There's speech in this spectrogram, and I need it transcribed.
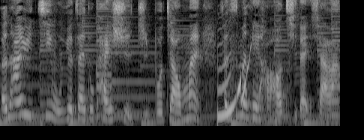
而他预计五月再度开始直播叫卖，粉丝们可以好好期待一下啦。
